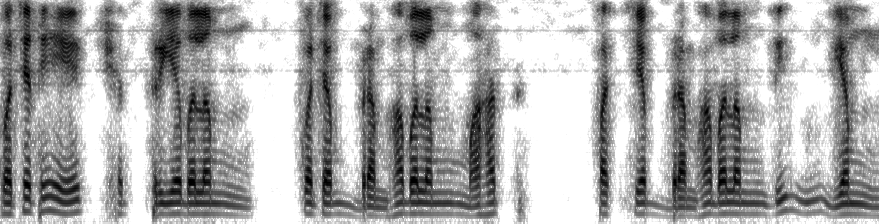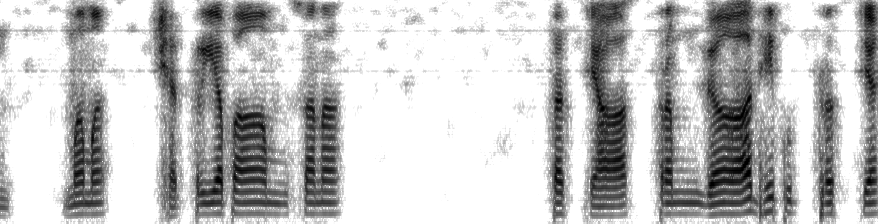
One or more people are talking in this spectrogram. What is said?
क्व च ते क्षत्रियबलम् क्व च ब्रह्मबलम् महत् पश्य ब्रह्मबलम् दिव्यम् मम क्षत्रियपांसन तस्यास्त्रम् गाधिपुत्रस्य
